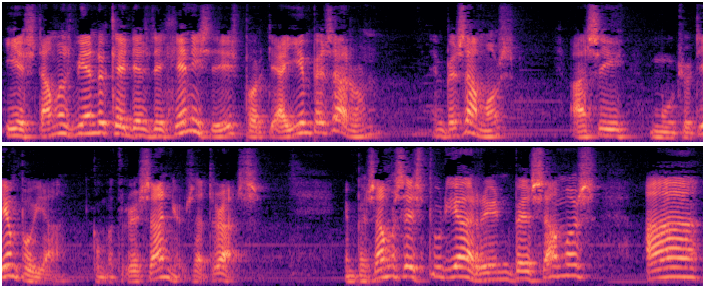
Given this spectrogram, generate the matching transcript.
Y estamos viendo que desde Génesis, porque ahí empezaron, empezamos, así mucho tiempo ya, como tres años atrás. Empezamos a estudiar, empezamos a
